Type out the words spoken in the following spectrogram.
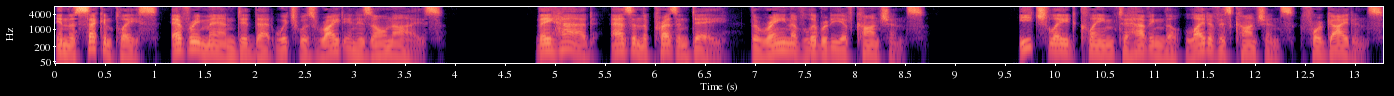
In the second place, every man did that which was right in his own eyes. They had, as in the present day, the reign of liberty of conscience. Each laid claim to having the light of his conscience for guidance,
